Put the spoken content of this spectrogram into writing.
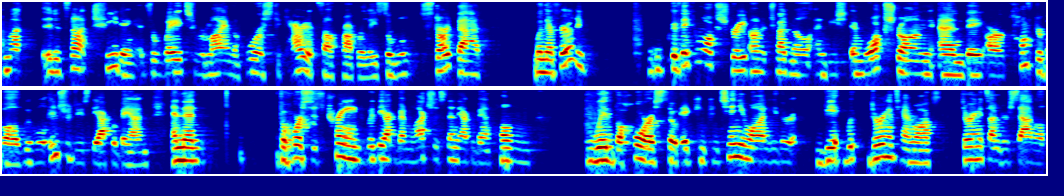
I'm not, it, it's not cheating. It's a way to remind the horse to carry itself properly. So we'll start that when they're fairly if they can walk straight on a treadmill and be and walk strong and they are comfortable, we will introduce the Equiband, and then the horse is trained with the Equiband. We'll actually send the Equiband home with the horse so it can continue on either via, with, during its hand walks, during its under saddle.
